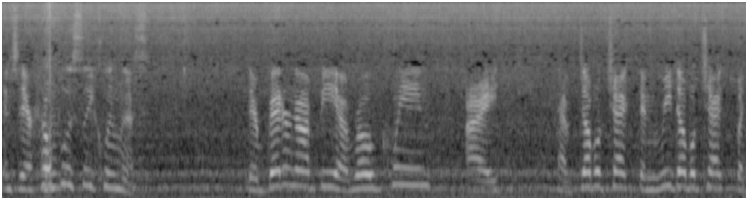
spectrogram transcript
and they're helplessly queenless. There better not be a rogue queen. I have double checked and redouble checked, but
